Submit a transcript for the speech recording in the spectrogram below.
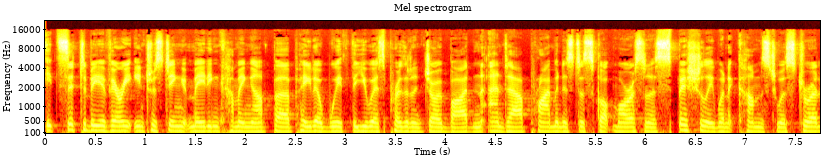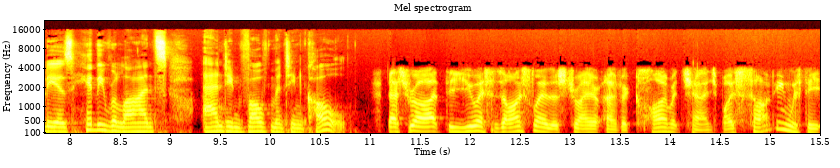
It's set to be a very interesting meeting coming up, uh, Peter, with the US President Joe Biden and our Prime Minister Scott Morrison, especially when it comes to Australia's heavy reliance and involvement in coal. That's right. The US has isolated Australia over climate change by siding with the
